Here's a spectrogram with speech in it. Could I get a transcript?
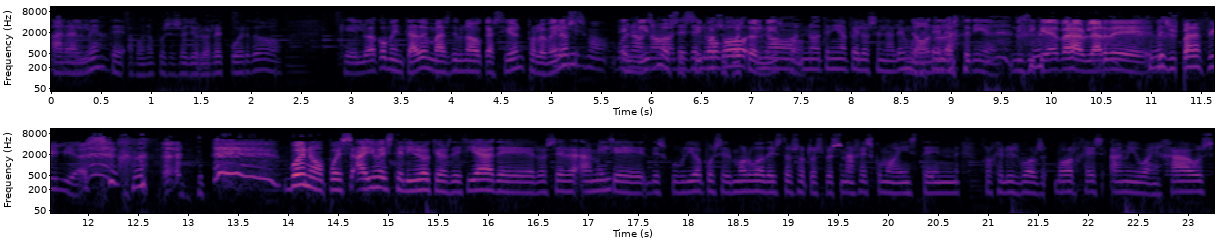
analmente. Ah, bueno, pues eso yo lo recuerdo que lo ha comentado en más de una ocasión, por lo menos. El mismo, bueno, mismo, no, sí, desde por supuesto, el no, mismo. No tenía pelos en la lengua. No, no los tenía, ni siquiera para hablar de, de sus parafilias. bueno, pues hay este libro que os decía de Roser Amil que descubrió pues el morbo de estos otros personajes como Einstein, Jorge Luis Borges, Amy Winehouse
